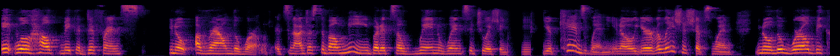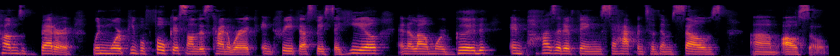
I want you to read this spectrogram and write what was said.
it will help make a difference, you know, around the world. It's not just about me, but it's a win-win situation. Your kids win, you know, your relationships win. You know, the world becomes better when more people focus on this kind of work and create that space to heal and allow more good and positive things to happen to themselves um, also.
